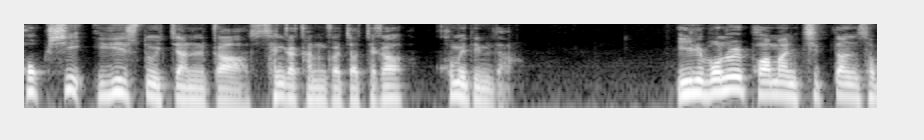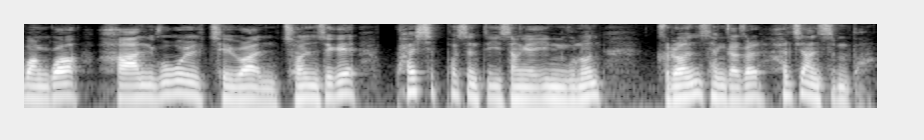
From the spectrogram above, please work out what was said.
혹시 이길 수도 있지 않을까 생각하는 것 자체가 코미디입니다. 일본을 포함한 집단 서방과 한국을 제외한 전 세계 80% 이상의 인구는 그런 생각을 하지 않습니다.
